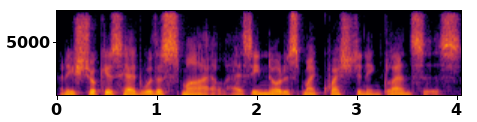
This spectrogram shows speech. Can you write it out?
and he shook his head with a smile as he noticed my questioning glances.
